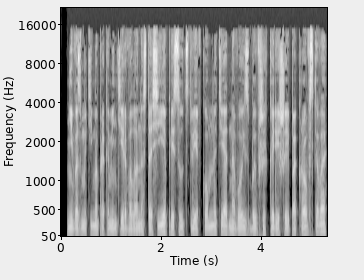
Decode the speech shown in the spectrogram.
— невозмутимо прокомментировала Анастасия присутствие в комнате одного из бывших корешей Покровского,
